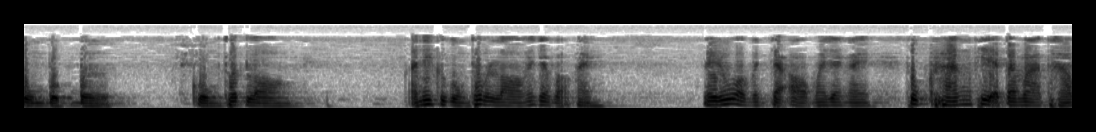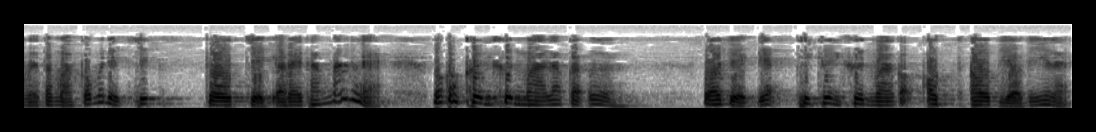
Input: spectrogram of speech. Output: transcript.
กลุ่มบุกเบิก กลุ่มทดลอง อันนี้คือกลุ่มทดลองนี่จะบอกให้ ไม่รู้ว่ามันจะออกมายังไง ทุกครั้งที่อาตมาทำอาตมาก็ไม่ได้คิดโปรเจกต์อะไรทั้งนั้นแหละ แล้วก็ขึ้นขึ้นมาแล้วก็เออโปรเจกต์เนี้ยที่ขึ้นขึ้นมาก็เอาเอาเดี๋ยวนี้แหละ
